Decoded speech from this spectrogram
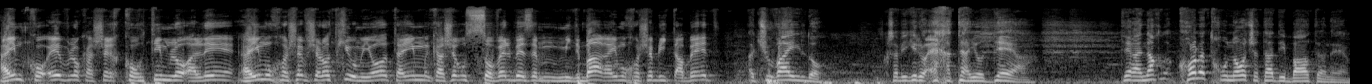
האם כואב לו כאשר כורתים לו עלה? האם הוא חושב שאלות קיומיות? האם כאשר הוא סובל באיזה מדבר, האם הוא חושב להתאבד? התשובה היא לא. עכשיו יגידו, איך אתה יודע? תראה, אנחנו, כל התכונות שאתה דיברת עליהן,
